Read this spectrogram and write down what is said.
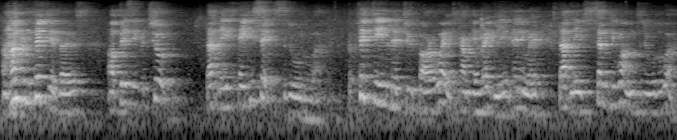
150 of those are busy with children. That leaves 86 to do all the work. But 15 live too far away to come here regularly. Anyway, that leaves 71 to do all the work.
